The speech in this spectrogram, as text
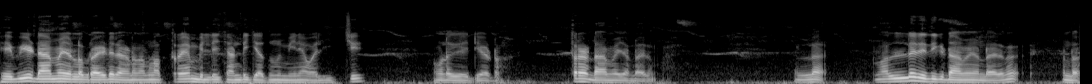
ഹെവി ഡാമേജ് ഉള്ള ബ്രൈഡിലാണ് നമ്മൾ അത്രയും വലിയ ചണ്ടിക്കകത്തുനിന്ന് മീനെ വലിച്ച് നമ്മൾ കയറ്റി കേട്ടോ. ഇത്ര ഡാമേജ് ഉണ്ടായിരുന്നു. നല്ല നല്ല രീതിക്ക് ഡാമേജ് ഉണ്ടായിരുന്നു. കണ്ടോ?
